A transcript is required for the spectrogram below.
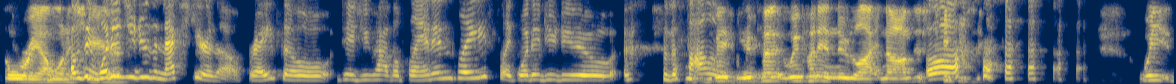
story I want to I was share. what did you do the next year though? Right? So did you have a plan in place? Like what did you do the following we, we put we put in new light. No, I'm just oh. we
